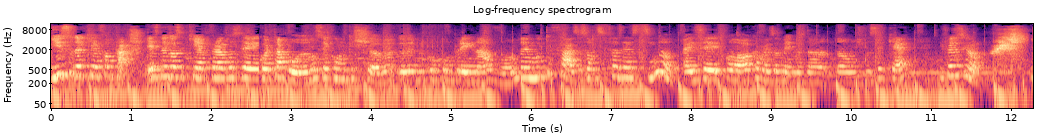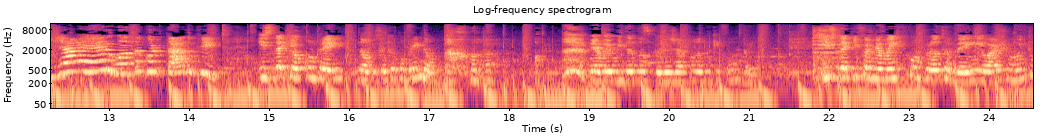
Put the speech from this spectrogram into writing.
Isso daqui é fantástico. Esse negócio aqui é pra você cortar bolo. Eu não sei como que chama. Eu lembro que eu comprei na Avon. É muito fácil. É só você fazer assim, ó. Aí você coloca mais ou menos na, na onde você quer. E faz assim, ó. Já era, o bolo tá cortado, fi. Isso daqui eu comprei... Não, isso daqui eu comprei não. Minha mãe me dando as coisas já falando que comprei. Isso daqui foi minha mãe que comprou também e eu acho muito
